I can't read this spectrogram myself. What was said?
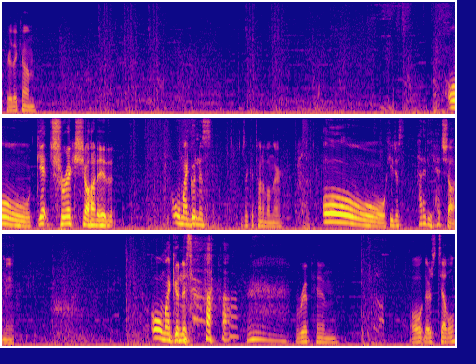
Oh, here they come. Oh, get trick shotted. Oh my goodness. There's like a ton of them there. Oh, he just, how did he headshot me? Oh my goodness. Rip him. Oh, there's Tibble.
